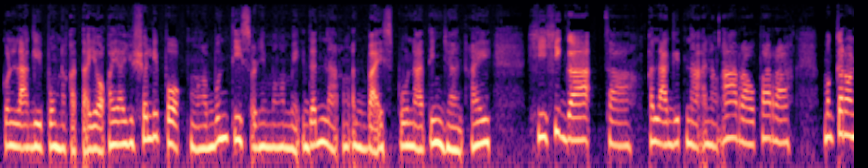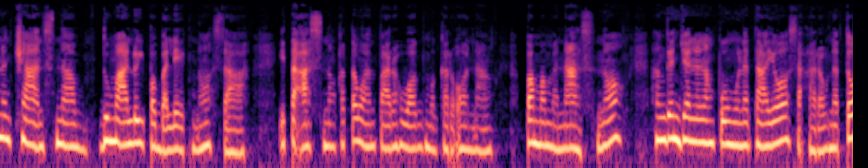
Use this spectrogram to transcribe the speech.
kung lagi pong nakatayo. Kaya usually po, mga buntis or yung mga may edad na, ang advice po natin dyan ay hihiga sa kalagitnaan ng araw para magkaroon ng chance na dumaloy pabalik no, sa itaas ng katawan para huwag magkaroon ng pamamanas, no? Hanggang dyan na lang po muna tayo sa araw na to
